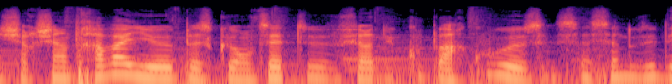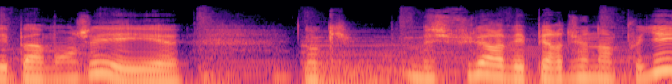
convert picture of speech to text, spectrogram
cherchait un travail euh, parce qu'en fait euh, faire du coup par coup euh, ça, ça, nous aidait pas à manger et donc Monsieur Fuller avait perdu un employé,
